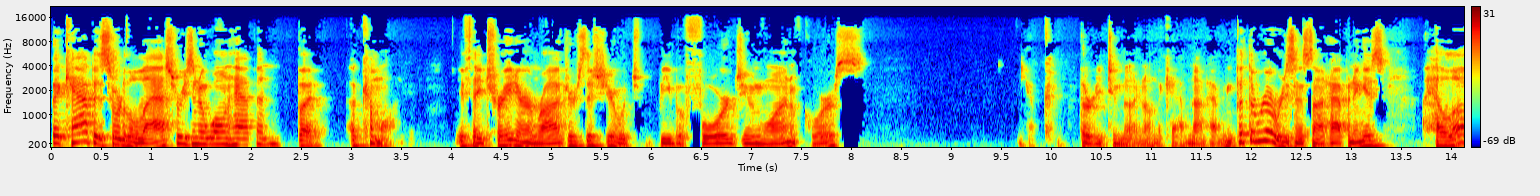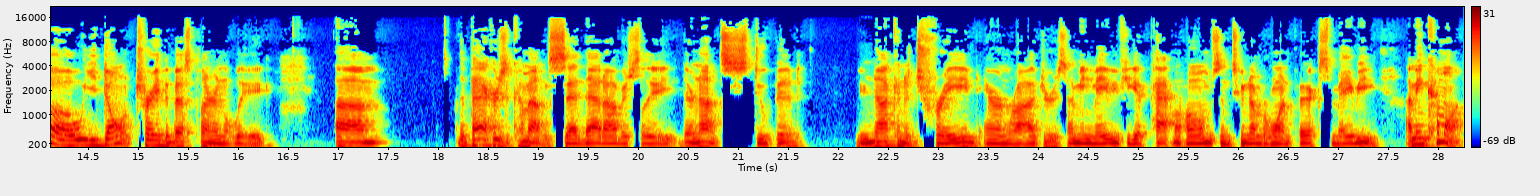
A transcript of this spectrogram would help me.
the cap is sort of the last reason it won't happen, but uh, come on. If they trade Aaron Rodgers this year, which would be before June 1, of course, you know, 32 million on the cap not happening. But the real reason it's not happening is hello, you don't trade the best player in the league. Um, the Packers have come out and said that. Obviously, they're not stupid. You're not going to trade Aaron Rodgers. I mean, maybe if you get Pat Mahomes and two number one picks, maybe. I mean, come on.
